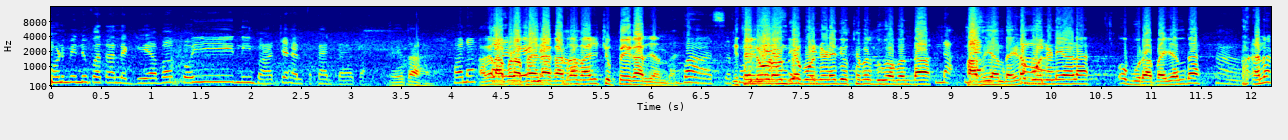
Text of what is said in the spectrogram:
ਹੁਣ ਮੈਨੂੰ ਪਤਾ ਲੱਗਿਆ ਵਾ ਕੋਈ ਨਹੀਂ ਬਾਅਦ ਚ ਹੈਲਪ ਕਰਦਾ ਹੈਗਾ। ਇਹ ਤਾਂ ਹੈ। ਹਨਾ ਅਗਲਾ ਪਰ ਆਪਣਾ ਇਹ ਫਾਇਦਾ ਕੱਢਦਾ ਬਾਅਦ ਚ ਚੁੱਪੇ ਕਰ ਜਾਂਦਾ। ਬਸ ਜਿੱਥੇ ਹੁਣ ਲੋੜ ਹੁੰਦੀ ਆ ਬੋਲਣੇ ਦੀ ਉੱਥੇ ਫਿਰ ਦੂਆ ਬੰਦਾ ਨਾ, ਫਸ ਮੈਂ- ਜਾਂਦਾ। ਜਿਹੜਾ ਹਾਂ। ਬੋਲਣੇ ਵਾਲਾ ਉਹ ਬੁਰਾ ਪੈ ਜਾਂਦਾ। ਹਾਂ। ਹੈਨਾ?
